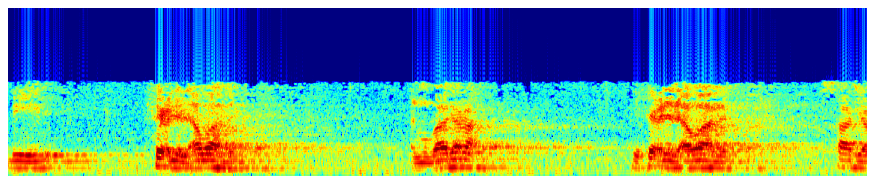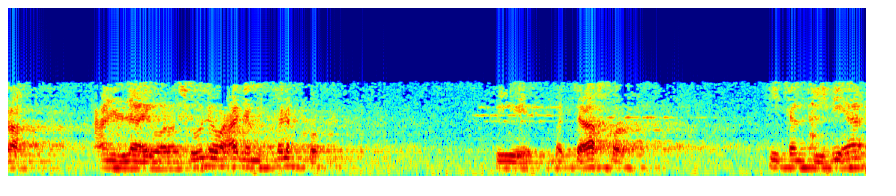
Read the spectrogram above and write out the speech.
بفعل الأوامر. المبادرة بفعل الأوامر. الصادرة عن الله ورسوله وعدم التلفظ في والتأخر في تنفيذها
